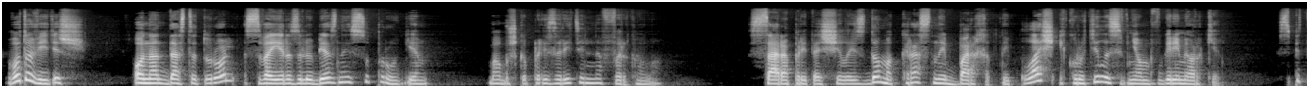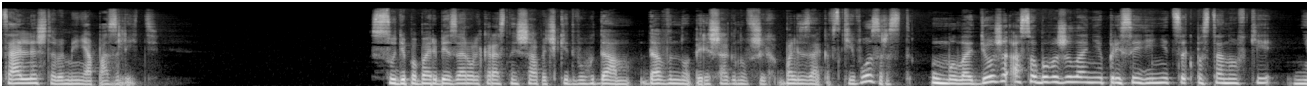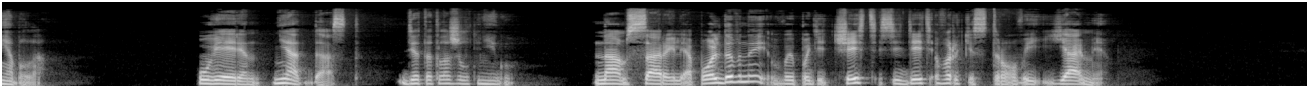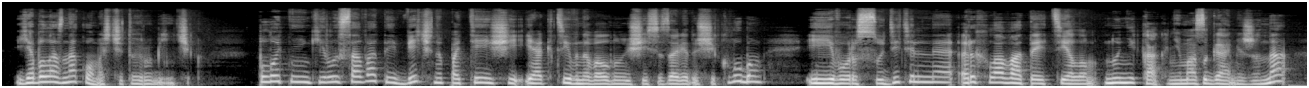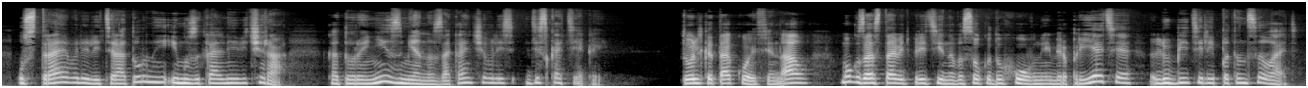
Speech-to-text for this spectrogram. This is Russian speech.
Вот увидишь, он отдаст эту роль своей разлюбезной супруге. Бабушка презрительно фыркнула. Сара притащила из дома красный бархатный плащ и крутилась в нем в гримерке. Специально, чтобы меня позлить. Судя по борьбе за роль красной шапочки двух дам, давно перешагнувших бальзаковский возраст, у молодежи особого желания присоединиться к постановке не было. «Уверен, не отдаст», — дед отложил книгу. «Нам с Сарой Леопольдовной выпадет честь сидеть в оркестровой яме». Я была знакома с читой Рубинчик плотненький, лысоватый, вечно потеющий и активно волнующийся заведующий клубом, и его рассудительное, рыхловатое телом, но никак не мозгами жена устраивали литературные и музыкальные вечера, которые неизменно заканчивались дискотекой. Только такой финал мог заставить прийти на высокодуховные мероприятия любителей потанцевать.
